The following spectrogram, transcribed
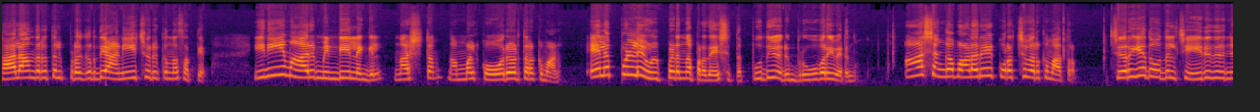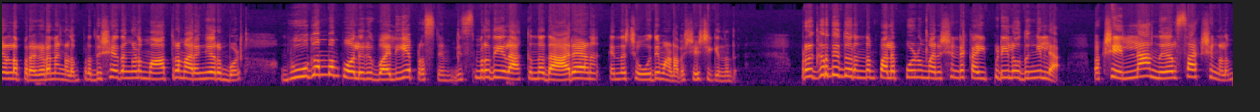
കാലാന്തരത്തിൽ പ്രകൃതി അണിയിച്ചൊരുക്കുന്ന സത്യം. ഇനിയും ആരും മിണ്ടിയില്ലെങ്കിൽ നഷ്ടം നമ്മൾക്ക് ഓരോരുത്തർക്കുമാണ്. എലപ്പുള്ളി ഉൾപ്പെടുന്ന പ്രദേശത്ത് പുതിയൊരു ബ്രൂവറി വരുന്നു. ആശങ്ക വളരെ കുറച്ചു പേർക്ക് മാത്രം. ചെറിയ തോതിൽ ചേരിതിരിഞ്ഞുള്ള പ്രകടനങ്ങളും പ്രതിഷേധങ്ങളും മാത്രം അരങ്ങേറുമ്പോൾ ഭൂകമ്പം പോലൊരു വലിയ പ്രശ്നം വിസ്മൃതിയിലാക്കുന്നത് ആരാണ് എന്ന ചോദ്യമാണ് അവശേഷിക്കുന്നത്. പ്രകൃതി ദുരന്തം പലപ്പോഴും മനുഷ്യന്റെ കൈപ്പിടിയിൽ ഒതുങ്ങില്ല. പക്ഷെ എല്ലാ നേർസാക്ഷ്യങ്ങളും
